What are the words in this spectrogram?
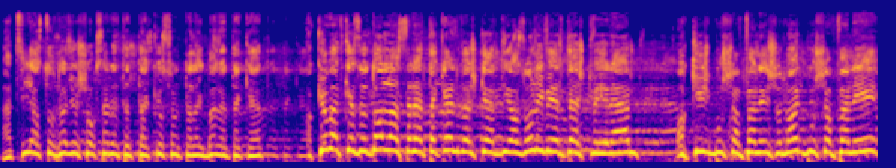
Hát sziasztok, nagyon sok szeretettel köszöntelek benneteket. A következő dallal szerettek kedveskedni az Oliver testvérem, a kis busa felé és a nagy busa felé,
